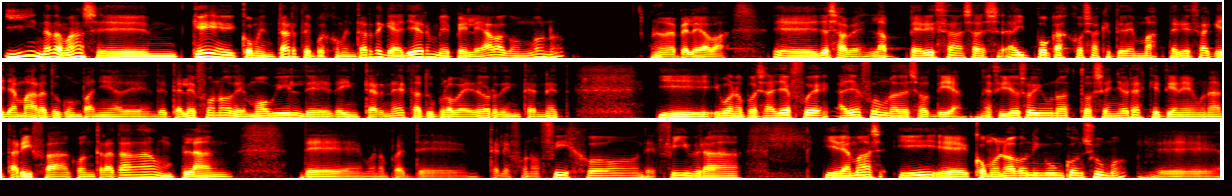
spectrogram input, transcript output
Y nada más, eh, ¿qué comentarte? Pues comentarte que ayer me peleaba con Ono no me peleaba. Eh, ya sabes, la pereza, hay pocas cosas que te den más pereza que llamar a tu compañía de, teléfono, de móvil, de, internet, a tu proveedor de internet. Y, bueno, pues ayer fue, ayer fue uno de esos días. Es decir, yo soy uno de estos señores que tiene una tarifa contratada, un plan de, bueno, pues de teléfono fijo, de fibra, y demás. Y eh, como no hago ningún consumo, eh,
